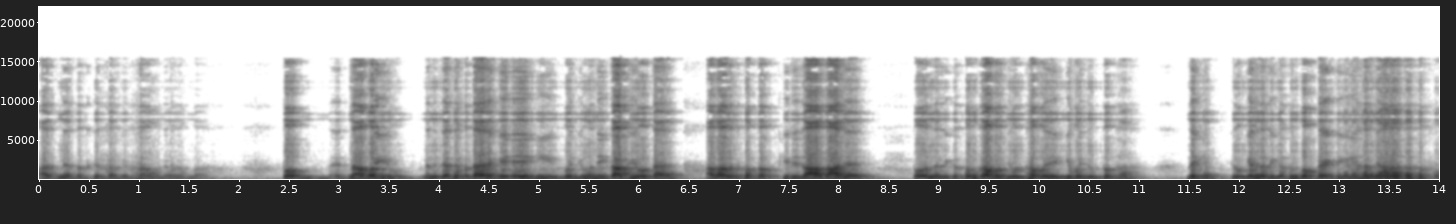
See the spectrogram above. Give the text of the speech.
आज मैं तस्वीर करके खड़ा हो। जाऊँगा तो इतना कोई, मैंने जैसे बताया कि एक ही वजूद ही काफ़ी होता है अगर उसको तस्वीरी राज आ जाए तो नबी कसम का वजूद था, वो एक ही वजूद तो था। लेकिन क्योंकि नबी कसम को प्रैक्टिकली समझाना था सबको,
